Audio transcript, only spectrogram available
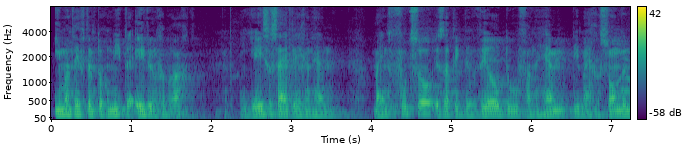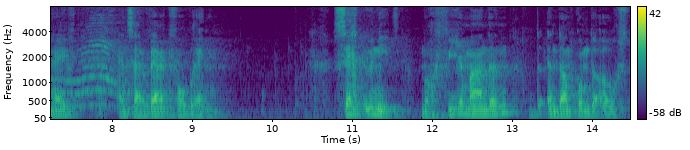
iemand heeft hem toch niet te eten gebracht? En Jezus zei tegen hen, mijn voedsel is dat ik de wil doe van hem die mij gezonden heeft en zijn werk volbreng. Zegt u niet, nog vier maanden en dan komt de oogst.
